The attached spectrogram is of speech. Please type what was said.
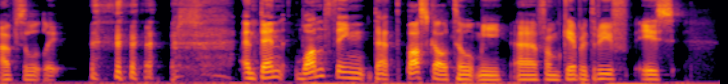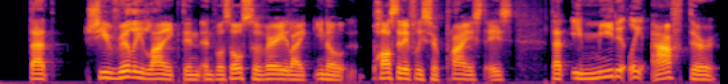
Absolutely. and then one thing that Pascale told me uh, from Gebert is that she really liked and, and was also very like you know positively surprised is that immediately after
